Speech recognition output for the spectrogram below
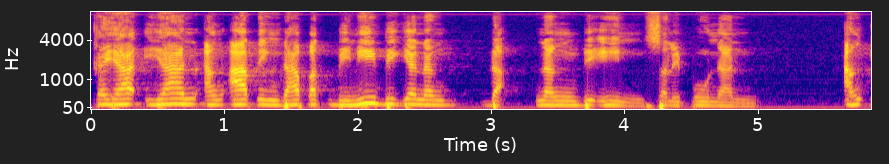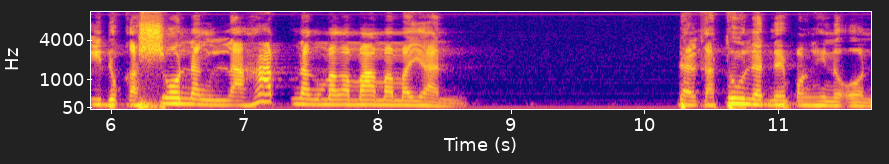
Kaya yan ang ating dapat binibigyan ng, da, ng diin sa lipunan. Ang edukasyon ng lahat ng mga mamamayan. Dahil katulad ng Panginoon,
